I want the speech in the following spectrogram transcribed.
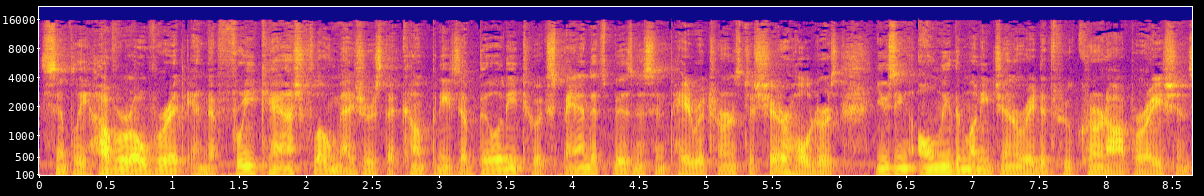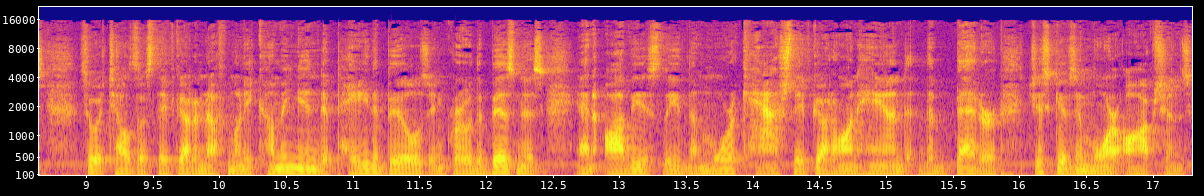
simply hover over it, and the free cash flow measures the company's ability to expand its business and pay returns to shareholders using only the money generated through current operations. So it tells us they've got enough money coming in to pay the bills and grow the business, and obviously, the more cash they've got on hand, the better. Just gives them more options.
